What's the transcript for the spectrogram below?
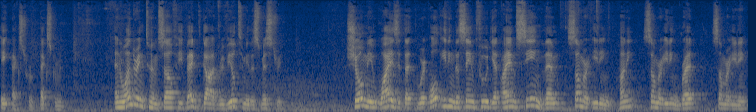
Ate excrement. And wondering to himself, he begged God, reveal to me this mystery. Show me why is it that we're all eating the same food, yet I am seeing them, some are eating honey, some are eating bread, some are eating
